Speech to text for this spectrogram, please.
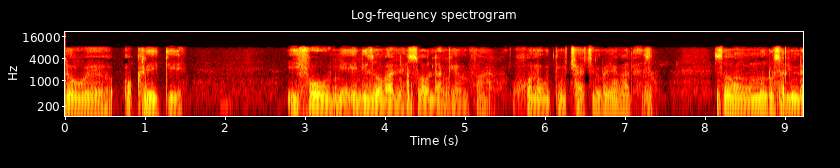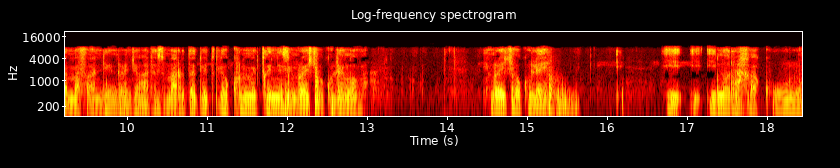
lowe ocreate ifoni elizoba nesola ngemva. Ukhona ukuthi uchaje into njengalezo so ngumuntu osalinda amafandi into njengalezo mara udadewethu lokhuluma iqiniso into ayishokule ngoba into ayishokuleyo inoraha khulu.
